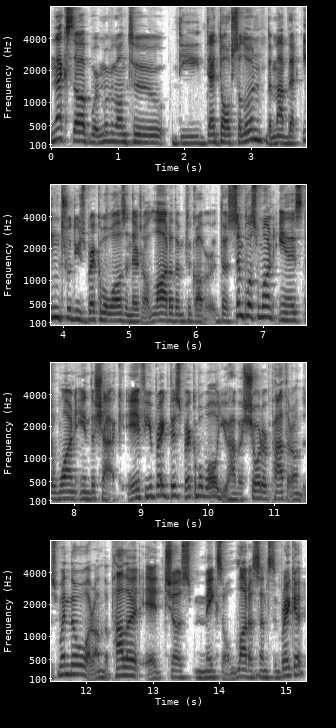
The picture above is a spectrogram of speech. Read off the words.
Next up, we're moving on to the Dead Dawg Saloon, the map that introduced breakable walls, and there's a lot of them to cover. The simplest one is the one in the shack. If you break this breakable wall, you have a shorter path around this window, or around the pallet. It just makes a lot of sense to break it.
